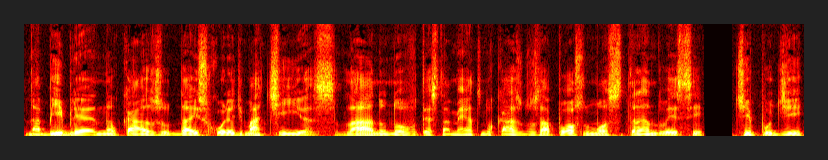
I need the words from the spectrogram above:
na Bíblia é no caso da escolha de Matias, lá no Novo Testamento, no caso dos apóstolos, mostrando esse tipo de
